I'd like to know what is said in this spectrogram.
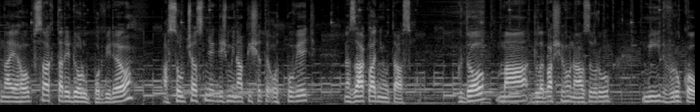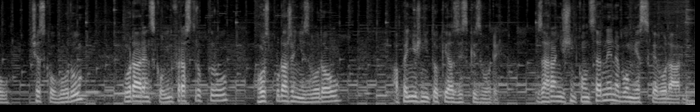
na jeho obsah tady dolů pod video a současně, když mi napíšete odpověď na základní otázku. Kdo má dle vašeho názoru mít v rukou českou vodu, vodárenskou infrastrukturu, hospodaření s vodou a peněžní toky a zisky z vody? Zahraniční koncerny nebo městské vodárny?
